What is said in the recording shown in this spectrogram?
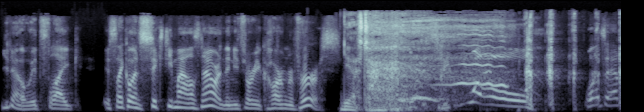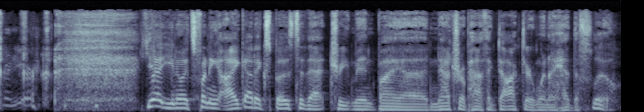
you know, it's like it's like going 60 miles an hour and then you throw your car in reverse. Yes. Like, whoa, what's happening here? yeah, you know, it's funny. I got exposed to that treatment by a naturopathic doctor when I had the flu.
